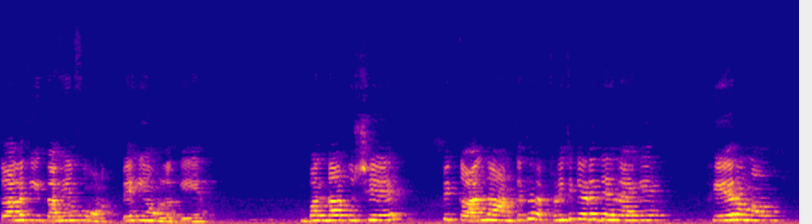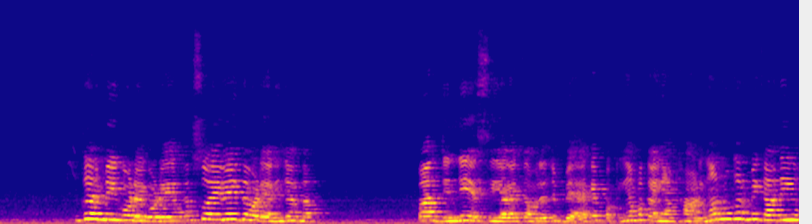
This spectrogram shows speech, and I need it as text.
ਕੱਲ ਕੀਤਾ ਸੀ ਫੋਨ ਤੇ ਅਸੀਂ ਆਉਣ ਲੱਗੇ ਆ। ਬੰਦਾ ਪੁੱਛੇ ਵੀ ਕੱਲ ਆਣ ਕੇ ਤੇ ਰੱਖੜੀ 'ਚ ਕਿਹੜੇ ਦਿਨ ਰਹਿ ਗਏ? ਫੇਰ ਆਉਣਾ ਵਾ। ਗਰਮੀ ਗੋੜੇ ਗੋੜੇ ਆ, ਰਸੋਈ ਵਿੱਚ ਤਾਂ ਵੜਿਆ ਨਹੀਂ ਜਾਂਦਾ। ਪਰ ਜਿੰਨੇ ਏਸੀ ਵਾਲੇ ਕਮਰੇ 'ਚ ਬਹਿ ਕੇ ਪੱਕੀਆਂ ਪਕਾਈਆਂ ਖਾਣੀਆਂ, ਉਹਨੂੰ ਗਰਮੀ ਕਾਦੀ ਆ?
